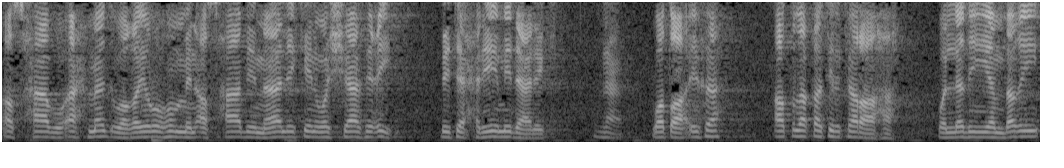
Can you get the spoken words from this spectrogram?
أصحاب أحمد وغيرهم من أصحاب مالك والشافعي بتحريم ذلك. نعم. وطائفة أطلقت الكراهة والذي ينبغي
